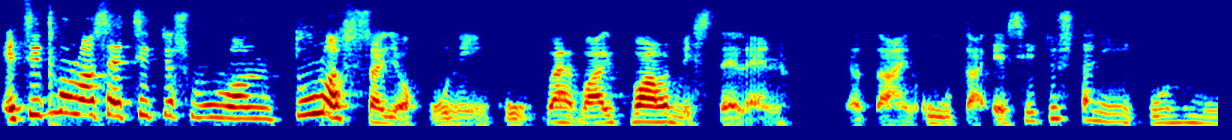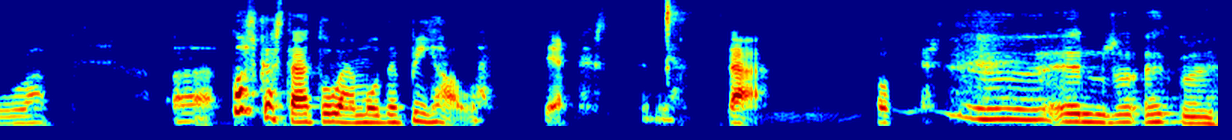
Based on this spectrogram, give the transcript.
et sit mulla on se, että sit jos mulla on tulossa joku, niin kuin, vai valmistelen jotain uutta esitystä, niin kuin mulla, äh, koska tämä tulee muuten pihalle, tiedättekö tämä podcast? En osaa, hetkonen,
